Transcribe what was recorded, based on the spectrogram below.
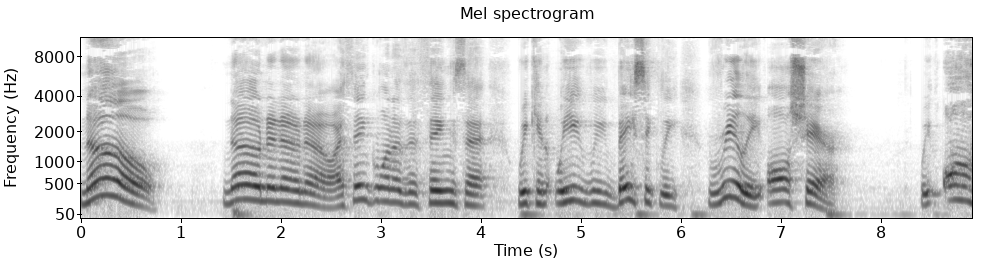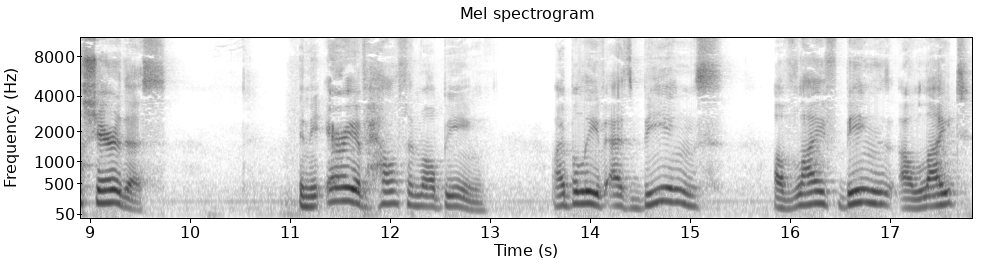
no, no, no, no, no. I think one of the things that we can, we, we basically really all share, we all share this in the area of health and well being. I believe as beings of life, being a light,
